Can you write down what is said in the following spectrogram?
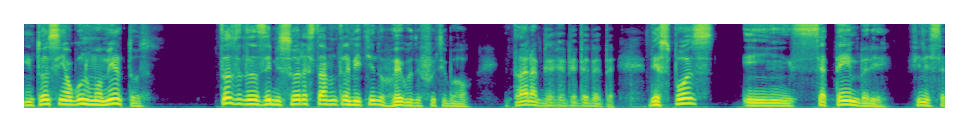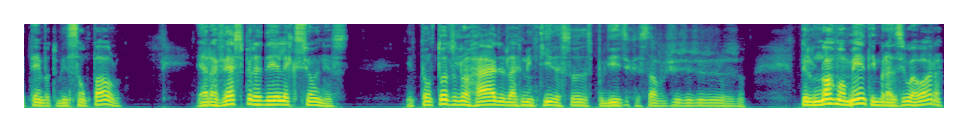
Então, assim, em alguns momentos, todas as emissoras estavam transmitindo jogo de futebol. Então era. Depois, em setembro, fim de setembro, em São Paulo, era véspera de eleições. Então todos os rádios, as mentiras todas políticas estavam. Pelo normalmente em Brasil agora,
